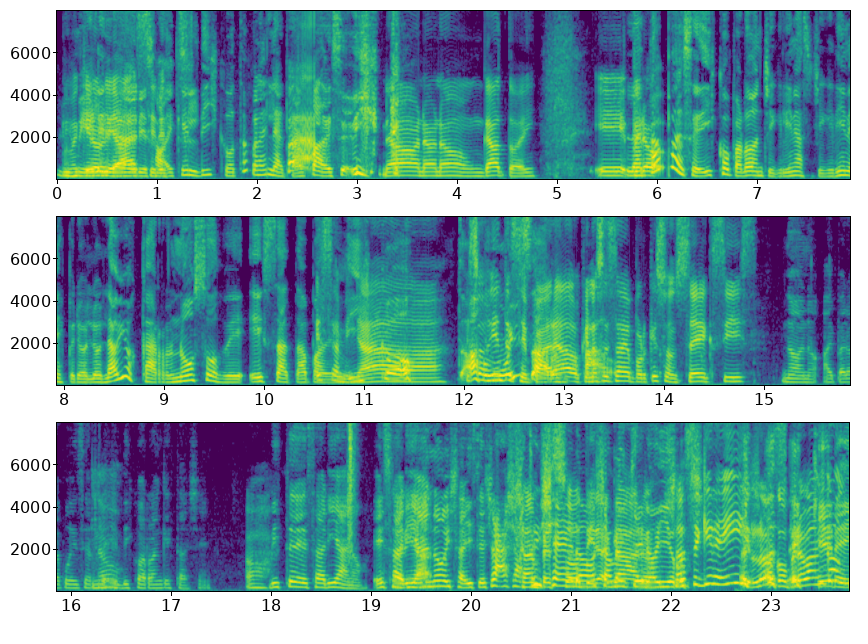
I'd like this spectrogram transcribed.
No Luis me Miguel quiero es de Aries. Ay, que el disco. ¿Te acordás la tapa de ese disco? No, no, no, un gato ahí. Eh, La pero tapa de ese disco, perdón, chiquilinas y chiquilines, pero los labios carnosos de esa tapa esa de mirada, disco. esos dientes separados que no se sabe por qué son sexys. No, no, ay, para puede ser No. el disco arranque está lleno. Ah, ¿Viste? Es ariano. Es Ariano. ariano y ya dice, ya, ya, ya estoy lleno, tirar, ya me claro, quiero ir. Ya se quiere ir, loco, pero banca un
